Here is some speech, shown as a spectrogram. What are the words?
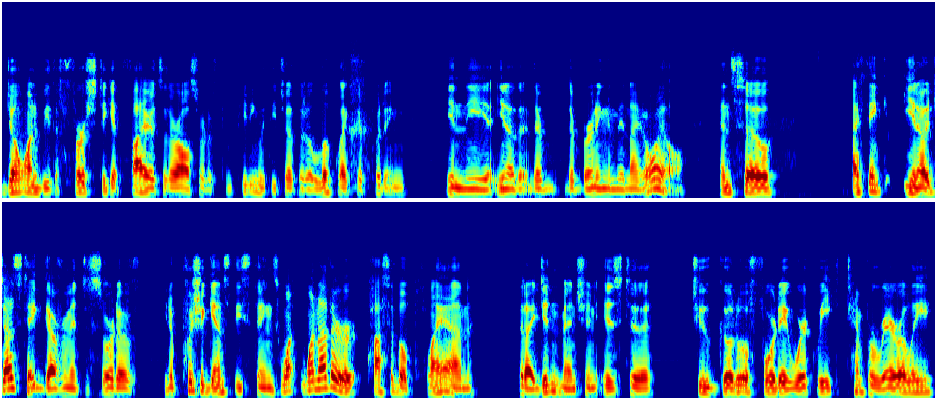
don't want to be the first to get fired, so they're all sort of competing with each other to look like they're putting in the you know they're they're burning the midnight oil. And so I think you know it does take government to sort of you know push against these things. One one other possible plan that I didn't mention is to to go to a four day work week temporarily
